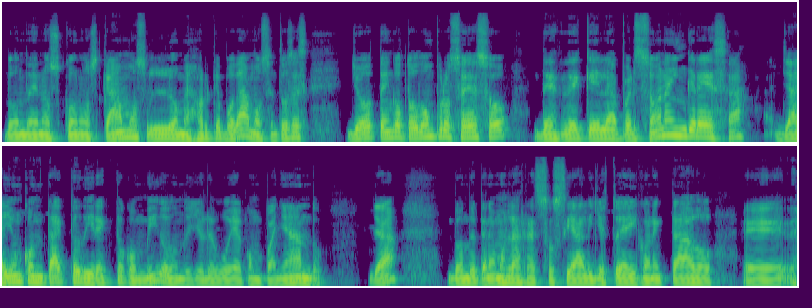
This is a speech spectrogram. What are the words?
donde nos conozcamos lo mejor que podamos. Entonces, yo tengo todo un proceso desde que la persona ingresa, ya hay un contacto directo conmigo donde yo le voy acompañando. ¿Ya? Donde tenemos la red social y yo estoy ahí conectado. Eh,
